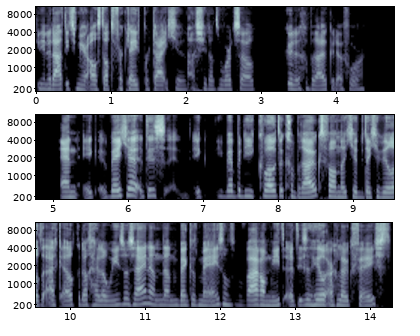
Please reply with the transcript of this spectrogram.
inderdaad iets meer als dat verkleedpartijtje, als je dat woord zou kunnen gebruiken daarvoor. En ik, weet je, het is, ik, we hebben die quote ook gebruikt van dat je, dat je wil dat het eigenlijk elke dag Halloween zou zijn. En dan ben ik het mee eens, want waarom niet? Het is een heel erg leuk feest.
